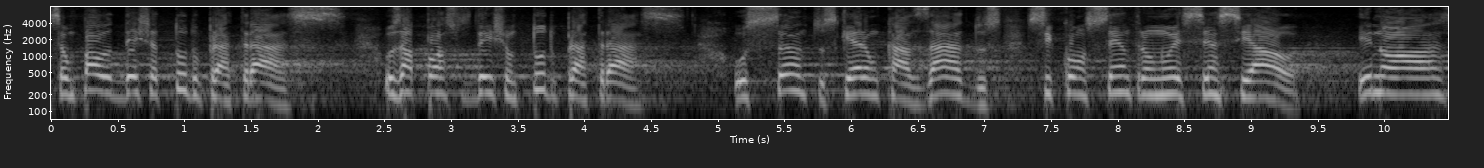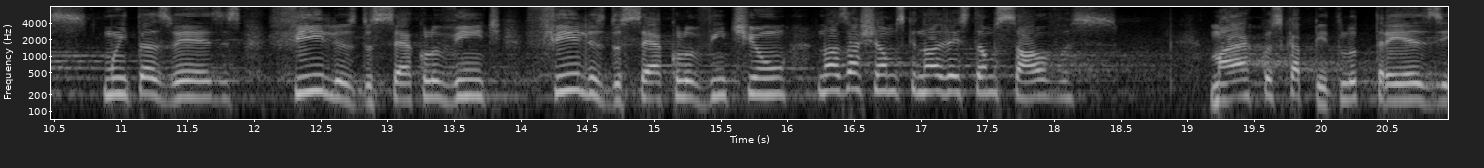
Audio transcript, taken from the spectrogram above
São Paulo deixa tudo para trás, os apóstolos deixam tudo para trás, os santos que eram casados se concentram no essencial. E nós, muitas vezes, filhos do século 20, filhos do século 21, nós achamos que nós já estamos salvos. Marcos capítulo 13,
